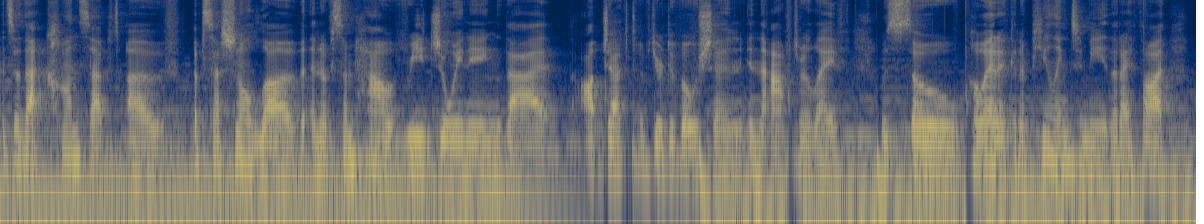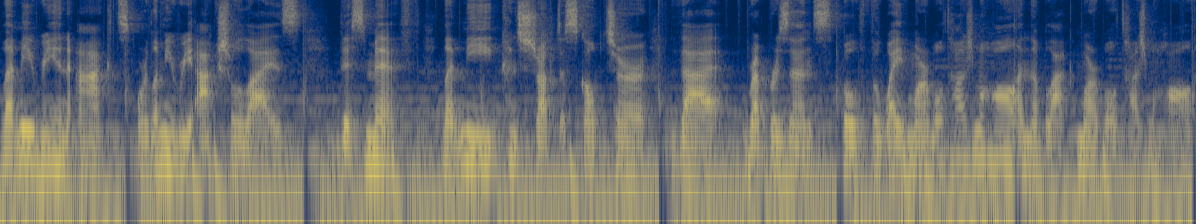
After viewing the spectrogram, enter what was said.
And so that concept of obsessional love and of somehow rejoining that object of your devotion in the afterlife was so poetic and appealing to me that I thought, let me reenact or let me reactualize this myth. Let me construct a sculpture that represents both the white marble Taj Mahal and the black marble Taj Mahal,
